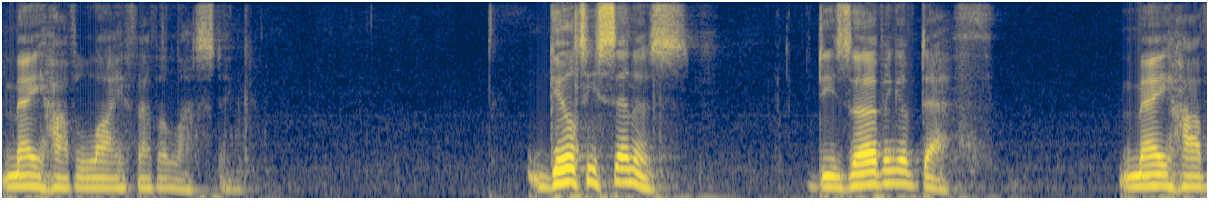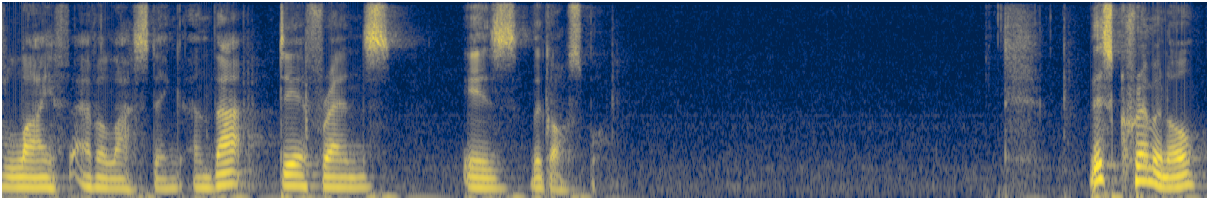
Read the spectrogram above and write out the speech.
may have life everlasting. Guilty sinners deserving of death, may have life everlasting. And that, dear friends, is the gospel. This criminal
